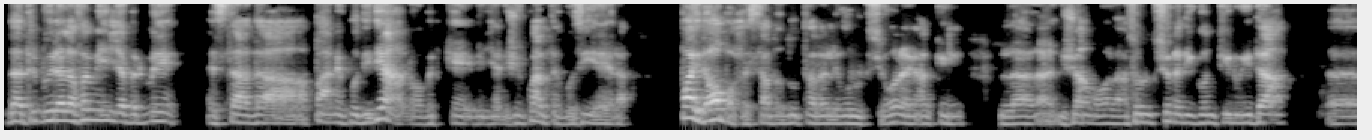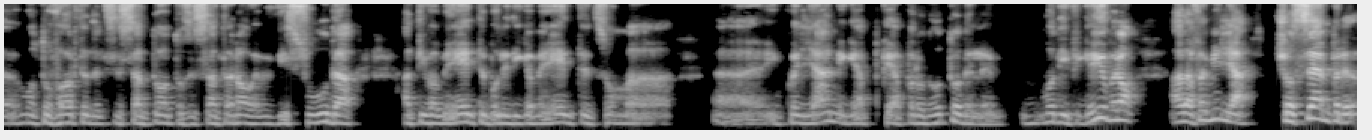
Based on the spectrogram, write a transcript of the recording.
da attribuire alla famiglia per me è stata pane quotidiano, perché negli anni 50 così era. Poi dopo c'è stata tutta l'evoluzione, anche la, la, diciamo, la soluzione di continuità eh, molto forte del 68-69, vissuta attivamente, politicamente, insomma, eh, in quegli anni che ha, che ha, prodotto delle modifiche. Io però alla famiglia ci ho sempre,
